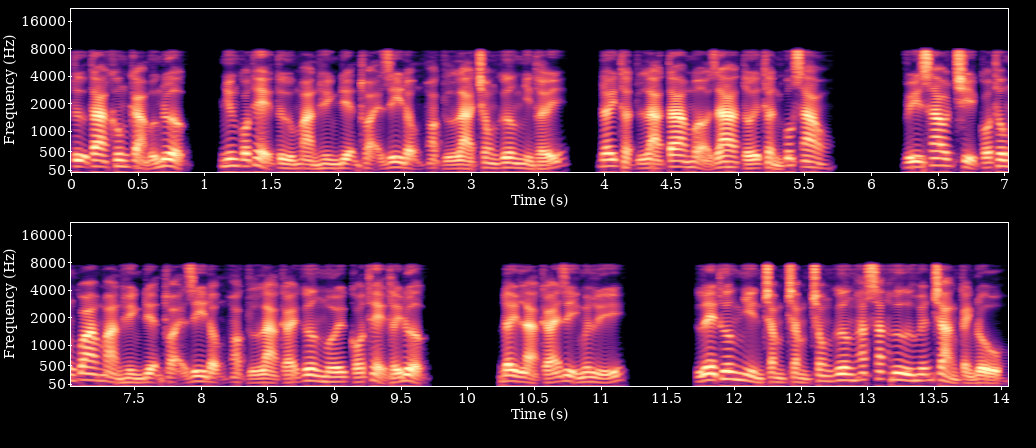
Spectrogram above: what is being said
Tự ta không cảm ứng được, nhưng có thể từ màn hình điện thoại di động hoặc là trong gương nhìn thấy, đây thật là ta mở ra tới thần quốc sao? Vì sao chỉ có thông qua màn hình điện thoại di động hoặc là cái gương mới có thể thấy được? Đây là cái gì nguyên lý? Lê thương nhìn chằm chằm trong gương hắc sắc hư huyễn tràng cảnh đồ,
